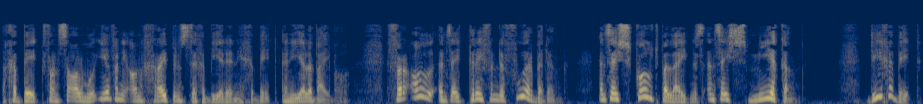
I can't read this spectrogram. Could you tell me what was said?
gebed van Salomo een van die aangrypendste gebede in die gebed in die hele Bybel veral in sy treffende voorbidding, in sy skuldbelydenis, in sy smeking. Die gebed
